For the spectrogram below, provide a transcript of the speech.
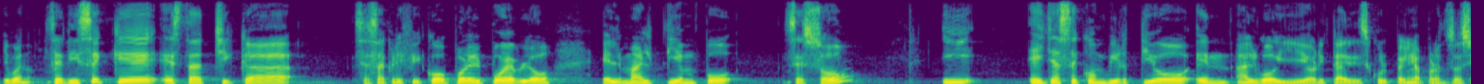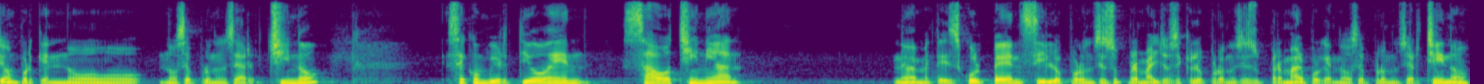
Y bueno, se dice que esta chica se sacrificó por el pueblo, el mal tiempo cesó y ella se convirtió en algo, y ahorita disculpen la pronunciación porque no, no sé pronunciar chino, se convirtió en Sao Chinian. Nuevamente, disculpen si lo pronuncié súper mal, yo sé que lo pronuncié súper mal porque no sé pronunciar chino,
